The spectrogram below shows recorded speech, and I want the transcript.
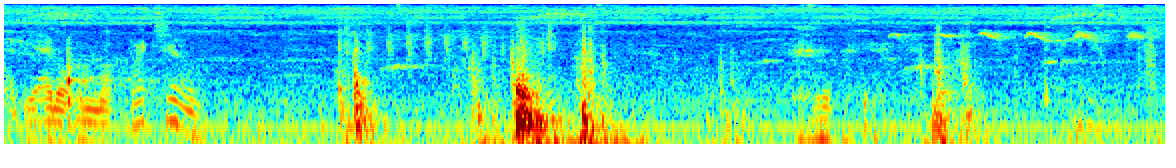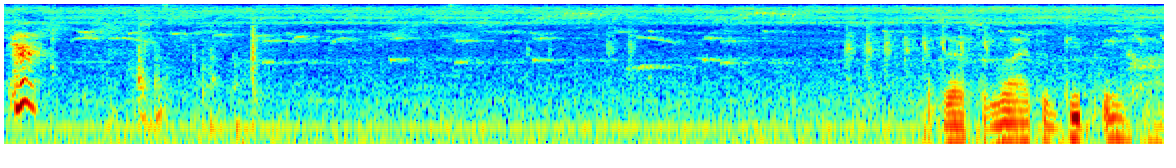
Heb jij nog een mapacho? Het heeft er mij te diep ingehaald.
